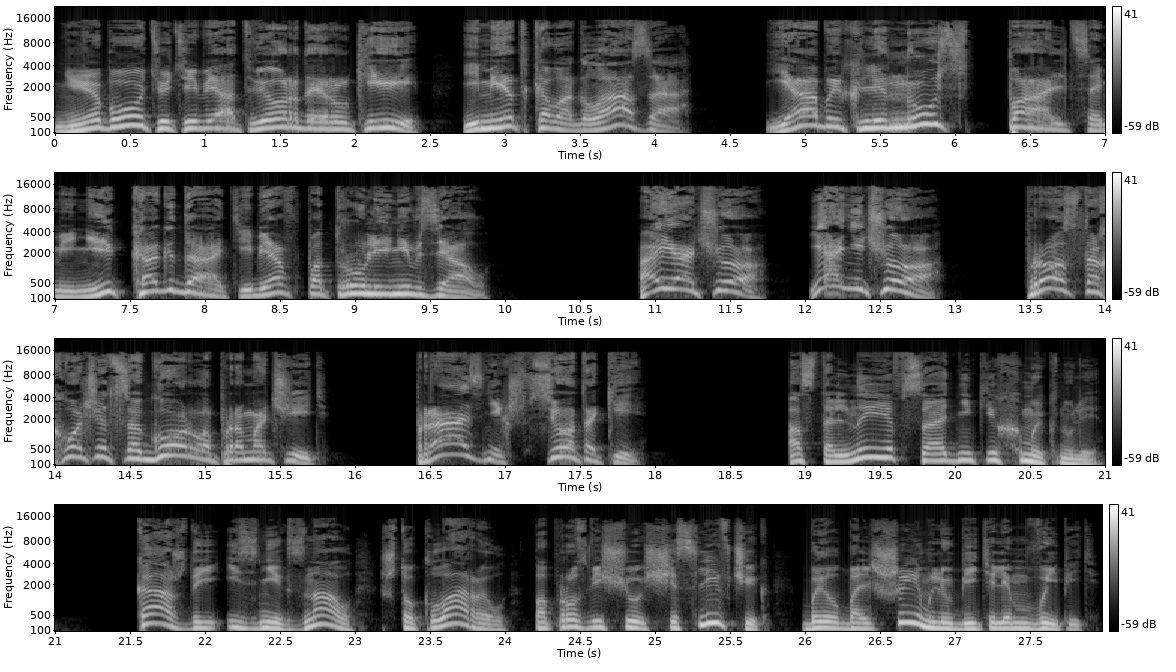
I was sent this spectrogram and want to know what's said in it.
«Не будь у тебя твердой руки и меткого глаза, я бы, клянусь пальцами, никогда тебя в патрули не взял. А я чё? Я ничего. Просто хочется горло промочить. Праздник ж все-таки!» Остальные всадники хмыкнули. Каждый из них знал, что Кларел по прозвищу «Счастливчик» был большим любителем выпить.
